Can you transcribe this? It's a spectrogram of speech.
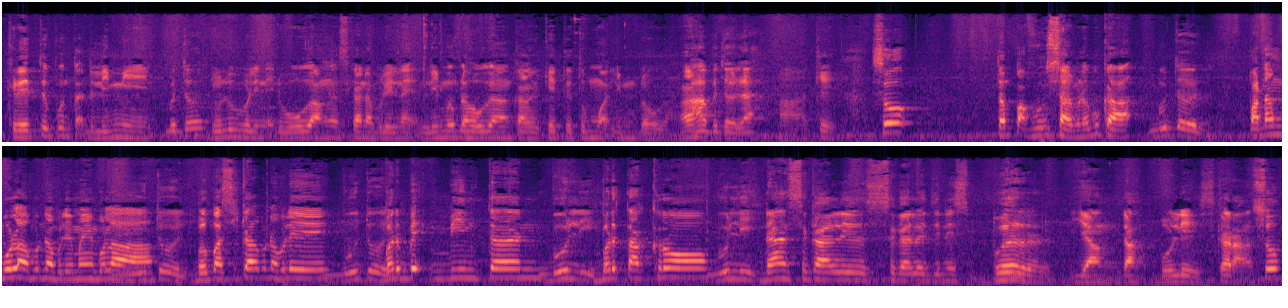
Kereta pun tak ada limit Betul. Dulu boleh naik 2 orang Sekarang dah boleh naik 15 orang Kalau kereta tu muat 15 orang Ah ha? betul lah. ha okay. So Tempat futsal pun dah buka Betul. Padang bola pun dah boleh main bola Betul. Berbasikal pun dah boleh Betul. Berbadminton Boleh. Bertakraw Boleh. Dan segala segala jenis ber Yang dah boleh sekarang So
